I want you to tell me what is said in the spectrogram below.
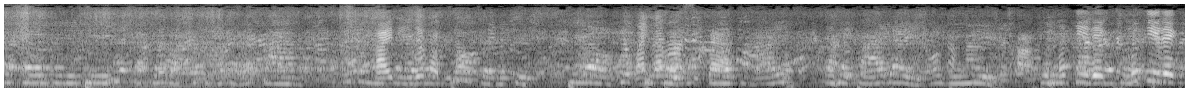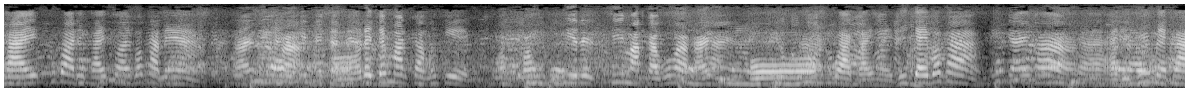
จะเติม GDP ให้กับจังหวัดสมุทรสาคร ขายดีด้วยค่ะพี่น้องเศรษฐกิจพี่น้องทุกวันละห้าสิบบาทขายก็ให้ขายได้ดีเมื่อกี้เด็กเมื่อกี้เด็กขายผู้บ่าวได้ขายซอยป่ะค่ะแม่ขายนี่ค่ะอ๋อได้จังมัดค่ะเมื่อกี้บางทีได้ที่มัดค่ะผู้ว่าขายให้โอ้ผู้บ่าวขายให้ดีใจป่ะค่ะดีใจค่ะค่ะอันนี้คือแม่ค้า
